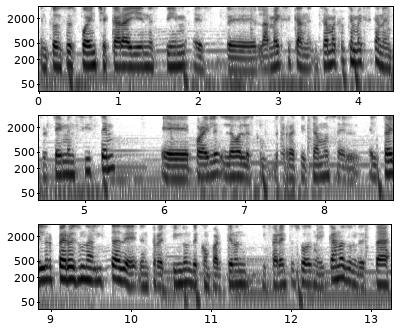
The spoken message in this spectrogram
Entonces pueden checar ahí en Steam este, la Mexican, se llama creo que Mexican Entertainment System. Eh, por ahí luego les, les retuiteamos el, el trailer, pero es una lista de, dentro de Steam donde compartieron diferentes juegos mexicanos, donde está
